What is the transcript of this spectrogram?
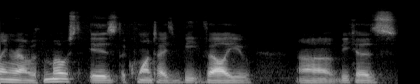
playing around with most is the quantized beat value, uh, because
